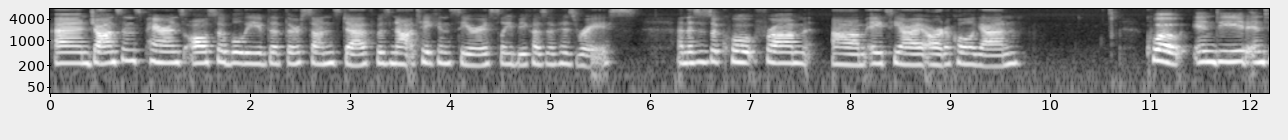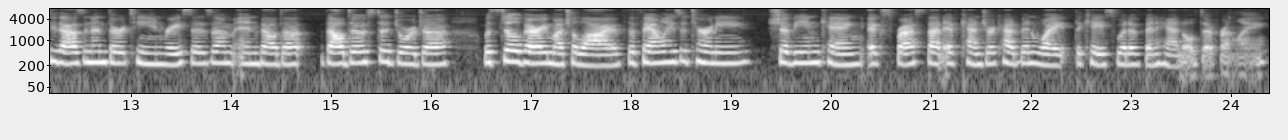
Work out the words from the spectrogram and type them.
And Johnson's parents also believed that their son's death was not taken seriously because of his race. And this is a quote from um, ATI article again. Quote, indeed, in 2013, racism in Valdo- Valdosta, Georgia was still very much alive. The family's attorney, Chevene King, expressed that if Kendrick had been white, the case would have been handled differently.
